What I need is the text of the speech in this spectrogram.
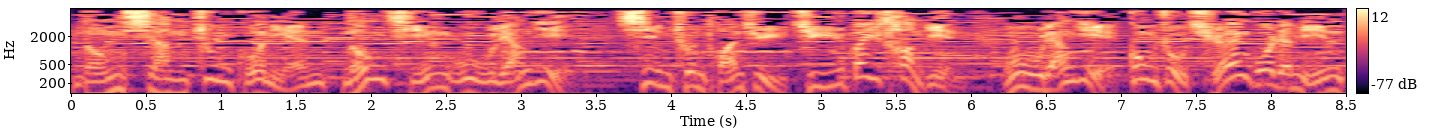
浓香中国年，浓情五粮液，新春团聚，举杯畅饮，五粮液恭祝全国人民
